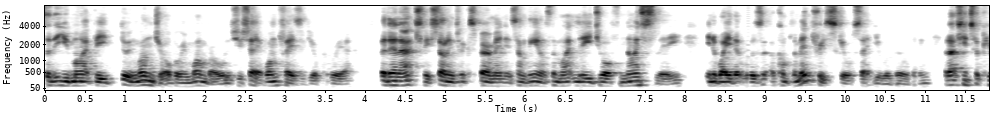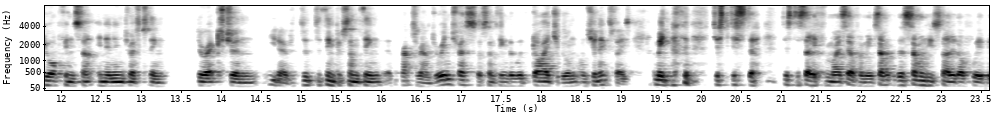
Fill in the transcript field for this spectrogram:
so that you might be doing one job or in one role, as you say, at one phase of your career, but then actually starting to experiment in something else that might lead you off nicely in a way that was a complementary skill set you were building, but actually took you off in some in an interesting direction, you know, to, to, think of something uh, perhaps around your interests or something that would guide you on, to your next phase. I mean, just just to, just to say for myself, I mean, some, there's someone who started off with,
